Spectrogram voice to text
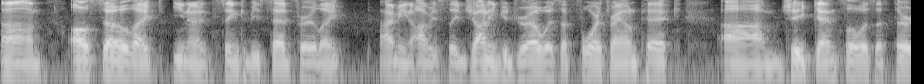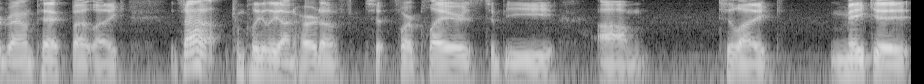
Um, also, like you know, the same could be said for like, I mean, obviously Johnny Gaudreau was a fourth round pick. Um, Jake Guentzel was a third round pick, but like, it's not completely unheard of to, for players to be, um, to like, make it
